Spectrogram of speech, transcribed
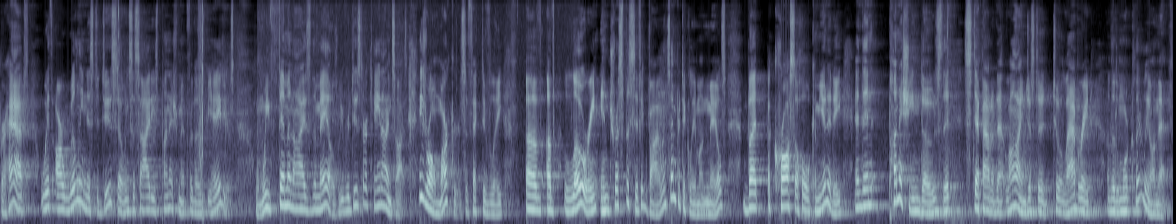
perhaps, with our willingness to do so in society's punishment for those behaviors. When we feminized the males, we reduced our canine size. These are all markers, effectively, of, of lowering intraspecific violence, and particularly among males, but across a whole community, and then punishing those that step out of that line, just to, to elaborate a little more clearly on that.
